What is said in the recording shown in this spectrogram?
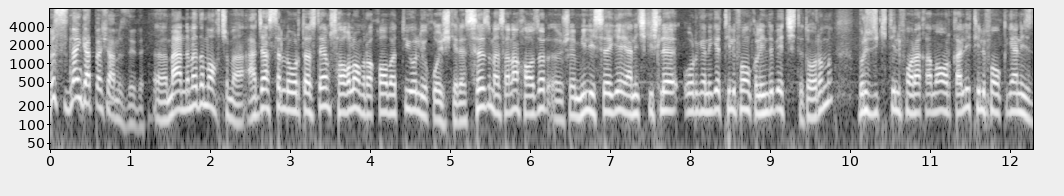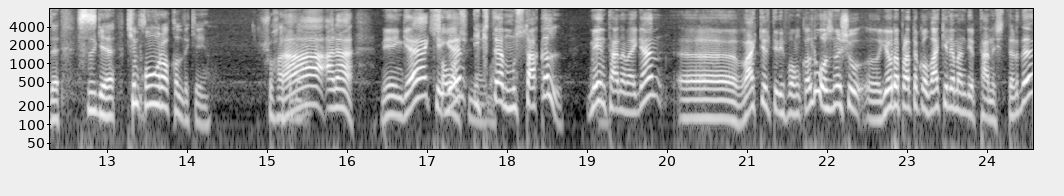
biz sizdan gaplashamiz dedi. E, man nima demoqchiman? Adjastrlar o'rtasida ham sog'lom raqobatni yo'lga qo'yish kerak. Siz masalan hozir o'sha militsiyaga ya'ni ichki ishlar organiga telefon qiling deb aytishdi to'g'rimi? Bir yuz ikki telefon raqami orqali telefon qilganingizda sizga kim qo'ng'iroq qildi keyin? Shu haqida. Ha ana menga keyin ikkita mustaqil men tanimagan e, vakil telefon qildi. O'zini shu e, yevroprotokol vakiliman deb tanishtirdi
